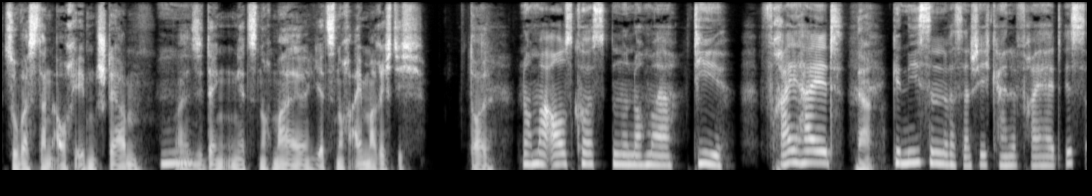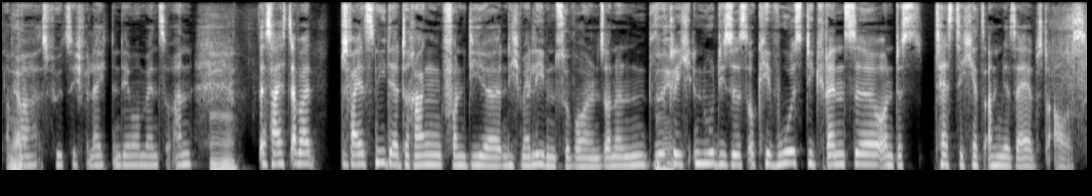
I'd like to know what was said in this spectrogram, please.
sowas dann auch eben sterben, hm. weil sie denken jetzt noch mal, jetzt noch einmal richtig doll. Nochmal auskosten und nochmal die Freiheit ja. genießen, was natürlich keine Freiheit ist, aber ja. es fühlt sich vielleicht in dem Moment so an. Mhm. Das heißt aber, es war jetzt nie der Drang von dir, nicht mehr leben zu wollen, sondern wirklich nee. nur dieses, okay, wo ist die Grenze und das teste ich jetzt an mir selbst aus.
